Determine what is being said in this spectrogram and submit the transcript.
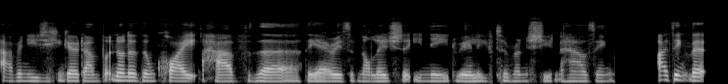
avenues you can go down, but none of them quite have the the areas of knowledge that you need really to run student housing. I think that,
